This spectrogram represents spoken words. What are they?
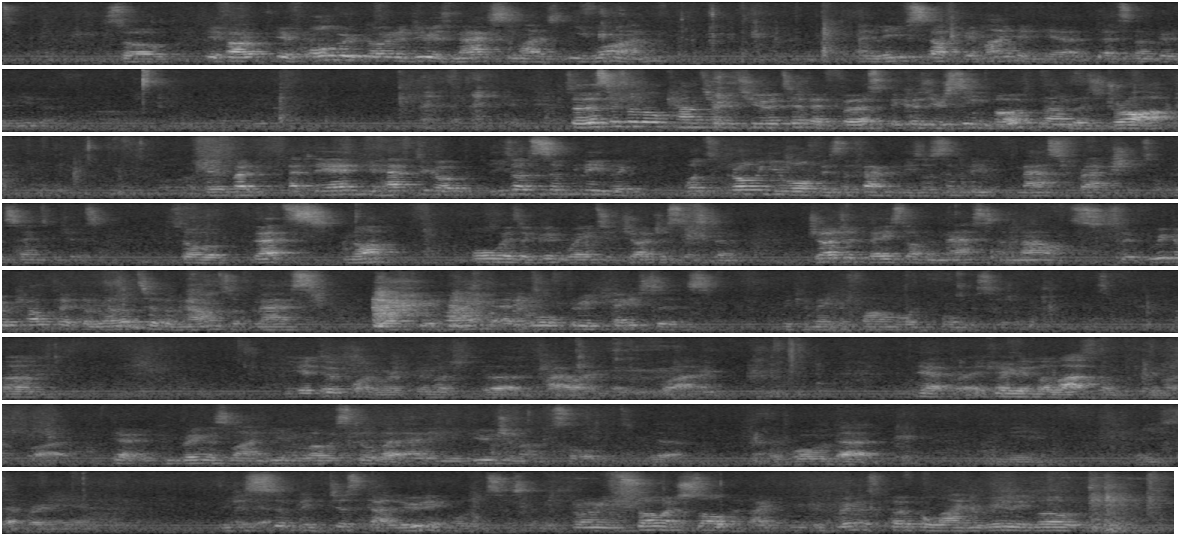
So if our, if all we're going to do is maximize E1 and leave stuff behind in here, that's not good either. So this is a little counterintuitive at first because you're seeing both numbers drop. Okay, but at the end you have to go, these are simply, the, what's throwing you off is the fact that these are simply mass fractions or percentages. So that's not always a good way to judge a system. Judge it based on the mass amounts. So if we go calculate the relative amounts of mass left behind at all three cases, we can make a far more informed decision. Um, you get to a point where pretty much the tie line is flat. Yeah, Right? if Like you, in the last one, pretty much flat. yeah, you can bring this line even lower still by adding a huge amount of salt. Yeah. So what would that mean? Are you separating it? You're just simply just diluting all the system. You're throwing in so much solvent. Like you could bring this purple line really low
